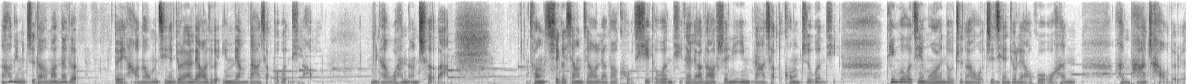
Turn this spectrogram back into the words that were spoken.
然后你们知道吗？那个，对，好，那我们今天就来聊这个音量大小的问题。好了，你看我很能扯吧？从吃个香蕉聊到口气的问题，再聊到声音大小的控制问题。听过我节目的人都知道，我之前就聊过，我很很怕吵的人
